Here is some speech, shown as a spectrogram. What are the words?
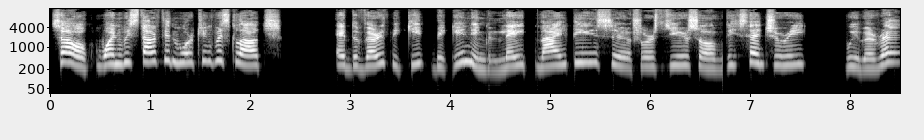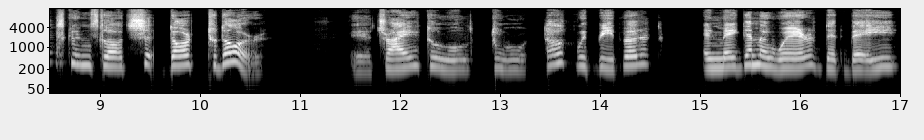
So when we started working with sloths at the very beginning, late 90s, uh, first years of this century, we were rescuing sloths door to door uh, trying to to talk with people and make them aware that they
